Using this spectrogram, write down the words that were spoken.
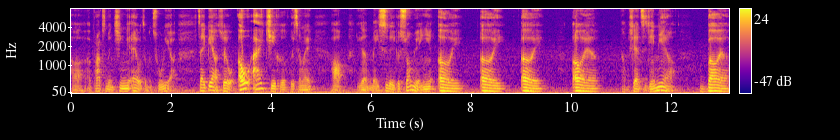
啊 approximate 轻 l 怎么处理啊？再一遍啊，所以 o i 结合会成为。好，一个美式的一个双元音，oi oi oi oil。那我们现在直接念啊，boil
